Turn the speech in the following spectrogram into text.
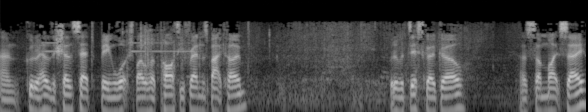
and Guro Helge Selset being watched by all her party friends back home. Bit of a disco girl, as some might say.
